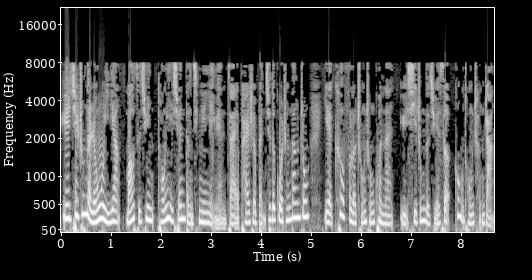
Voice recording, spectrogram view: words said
与剧中的人物一样，毛子俊、童艺轩等青年演员在拍摄本剧的过程当中，也克服了重重困难，与戏中的角色共同成长。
